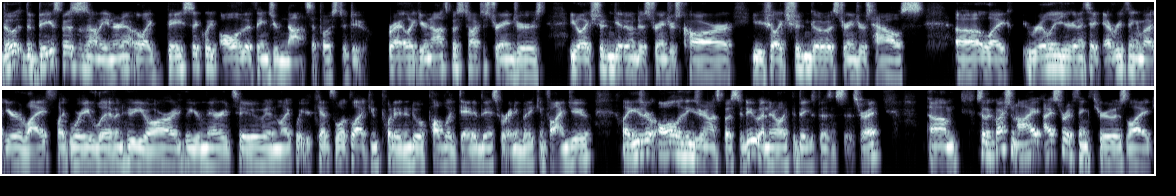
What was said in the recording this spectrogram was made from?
the, the biggest businesses on the internet are like basically all of the things you're not supposed to do right? Like you're not supposed to talk to strangers. You like shouldn't get into a stranger's car. You like shouldn't go to a stranger's house. Uh, like really you're going to take everything about your life like where you live and who you are and who you're married to and like what your kids look like and put it into a public database where anybody can find you. Like these are all the things you're not supposed to do and they're like the biggest businesses right? Um, so the question I, I sort of think through is like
